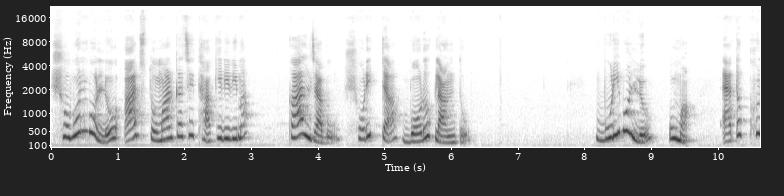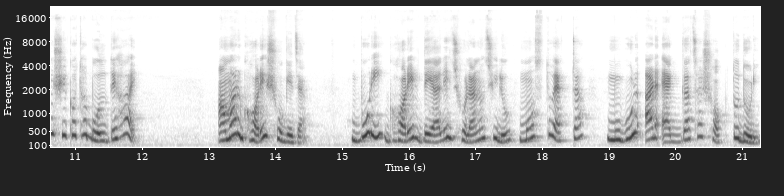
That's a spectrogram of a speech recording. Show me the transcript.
শোভন বলল, আজ তোমার কাছে থাকি দিদিমা কাল যাব, শরীরটা বড় ক্লান্ত। বুড়ি বলল, উমা, এতক্ষণ সে কথা বলতে হয়? আমার ঘরে সগে যা। বুড়ি ঘরের দেয়ালে ঝোলানো ছিল মস্ত একটা মুগুর আর একগাছা শক্ত দড়ি।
